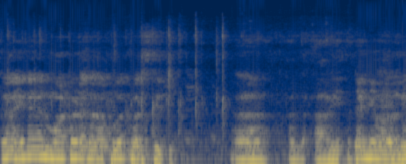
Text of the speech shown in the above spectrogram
కానీ అయినా కానీ మాట్లాడగల అప్పుడు పరిస్థితి. ధన్యవాదాలు.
